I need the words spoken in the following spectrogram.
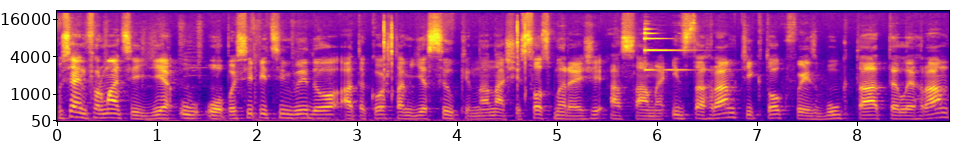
Уся інформація є у описі під цим відео, а також там є ссылки на наші соцмережі, а саме Instagram, TikTok, Facebook та Telegram,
